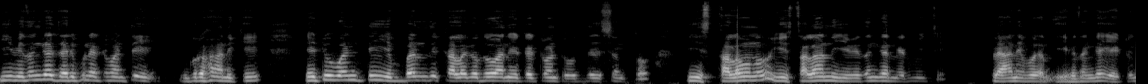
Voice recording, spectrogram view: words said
ఈ విధంగా జరిపినటువంటి గృహానికి ఎటువంటి ఇబ్బంది కలగదు అనేటటువంటి ఉద్దేశంతో ఈ స్థలంలో ఈ స్థలాన్ని ఈ విధంగా నిర్మించి ప్లాన్ ఇవ్వ ఈ విధంగా వేయటం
